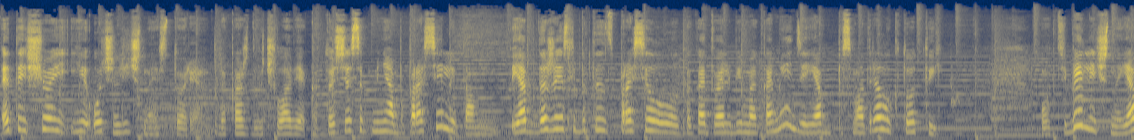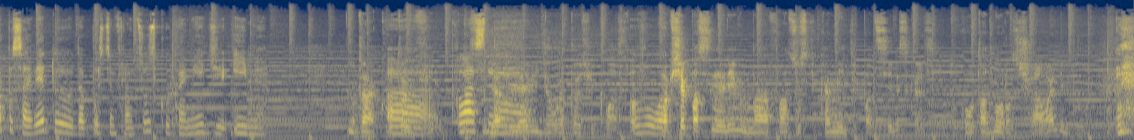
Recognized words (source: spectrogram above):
это еще и очень личная история для каждого человека. То есть, если бы меня попросили там, я даже если бы ты спросил, какая твоя любимая комедия, я бы посмотрела, кто ты. Вот тебе лично я посоветую, допустим, французскую комедию «Имя». Да, крутой а, фильм. Классно. Я, я видел, это очень классно. Вот. Вообще, в последнее время на французские комедии подсели, сказать. Только вот одно разочарование было.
